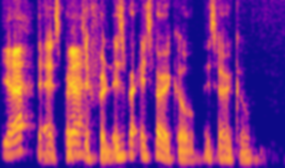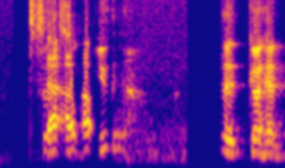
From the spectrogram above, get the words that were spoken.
yeah, yeah, it's very yeah. different. It's very it's very cool. It's very cool. So, so I, I, you, uh, go ahead.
